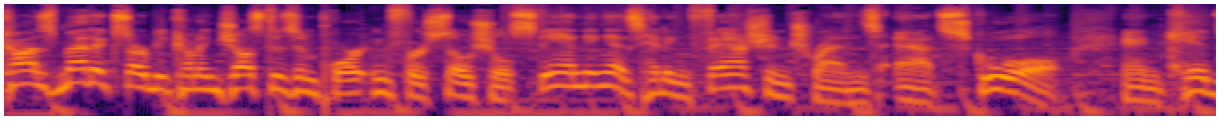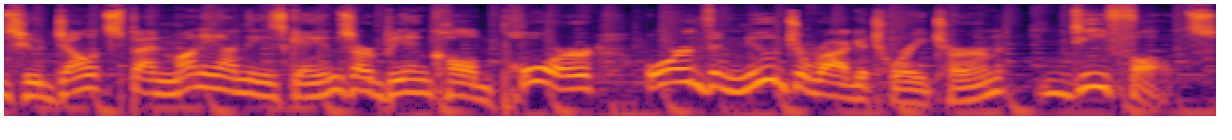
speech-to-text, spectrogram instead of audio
Cosmetics are becoming just as important for social standing as hitting fashion trends at school. And kids who don't spend money on these games are being called poor or the new derogatory term, defaults.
